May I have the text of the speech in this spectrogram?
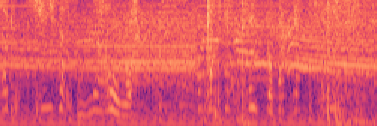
Oh, Jesus, no! Go back to sleep, go back to sleep.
